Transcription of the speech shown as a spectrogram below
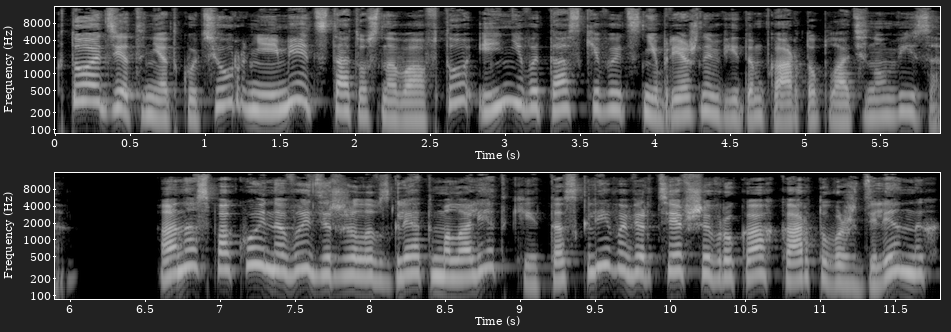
кто одет не от кутюр, не имеет статусного авто и не вытаскивает с небрежным видом карту Platinum Visa. Она спокойно выдержала взгляд малолетки, тоскливо вертевшей в руках карту вожделенных,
